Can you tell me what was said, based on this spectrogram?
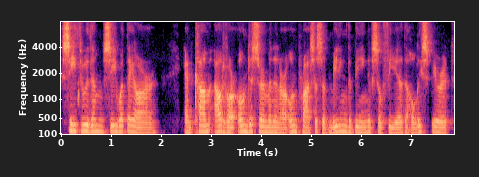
see through them, see what they are, and come out of our own discernment and our own process of meeting the being of Sophia, the Holy Spirit,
